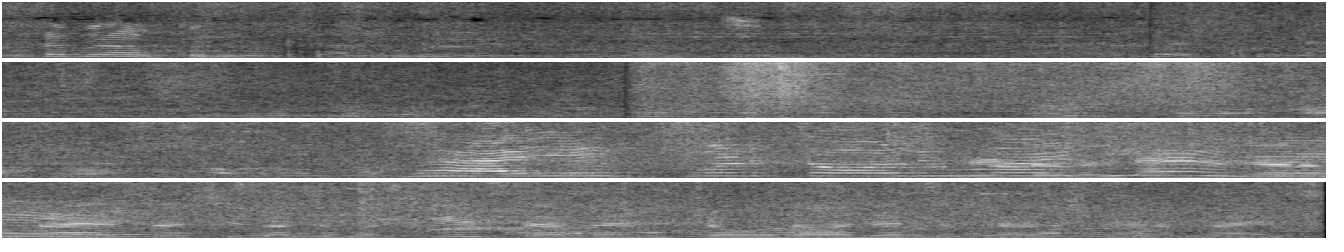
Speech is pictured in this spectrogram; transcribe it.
बेटा पूरा ऊपर है યાર પ્રાઇસ અચ્છી બતો બકી સેવન ચૌદ હજાર બતા છે પ્રાઇસ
